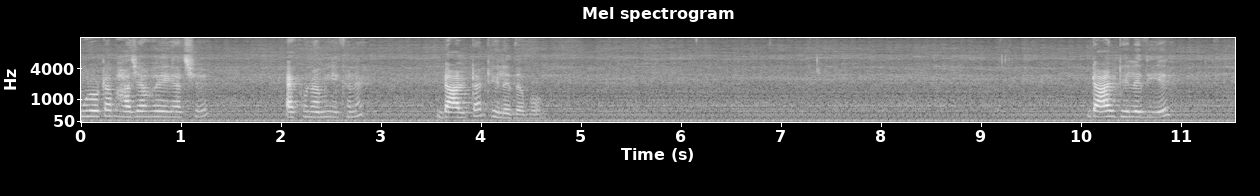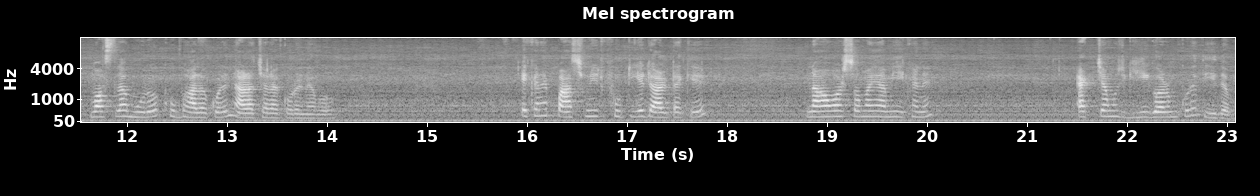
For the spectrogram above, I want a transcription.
মুড়োটা ভাজা হয়ে গেছে। এখন আমি এখানে ডালটা ঢেলে দেব। ডাল ঢেলে দিয়ে মশলা মুড়ো খুব ভালো করে নাড়াচাড়া করে নেব। এখানে পাঁচ মিনিট ফুটিয়ে ডালটাকে না হওয়ার সময় আমি এখানে এক চামচ ঘি গরম করে দিয়ে দেব।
